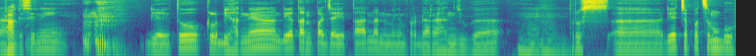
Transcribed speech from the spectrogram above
Nah, di sini dia itu kelebihannya dia tanpa jahitan dan minim perdarahan juga. Hmm. Terus eh, dia cepat sembuh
